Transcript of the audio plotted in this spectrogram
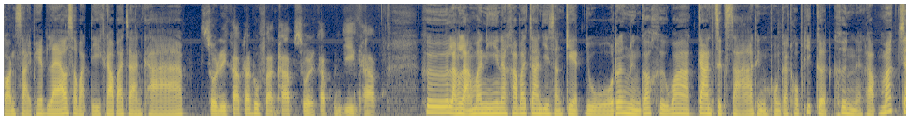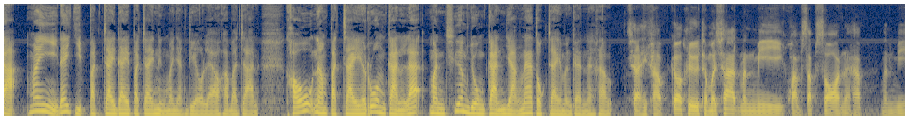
กรสายเพชรแล้ว สวัสดีครับอาจารย์ครับ สวัสดีครับท่านผู้ฟังครับ สวัสดีครับคุณยีนครับ คือหลังๆมานี้นะครับอาจารย์ยีสังเกตอยู่เรื่องหนึ่งก็คือว่าการศึกษาถึงผลกระทบที่เกิดขึ้นนะครับ มักจะไม่ได้หยิบปัจจัยใดปัจจัยหนึ่งมาอย่างเดียวแล้วครับอาจารย์เขานำปัจจัยร่วมกันและมันเชื่อมโยงกันอย่างน่าตกใจเหมือนกันนะครับใช่ครับก็คือธรรมชาติมันมีความซับซ้อนนะครับ มันมี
